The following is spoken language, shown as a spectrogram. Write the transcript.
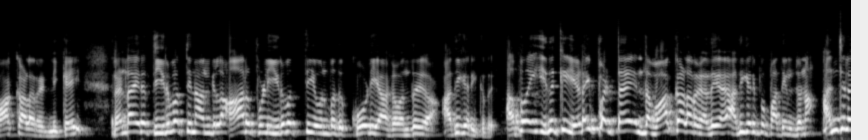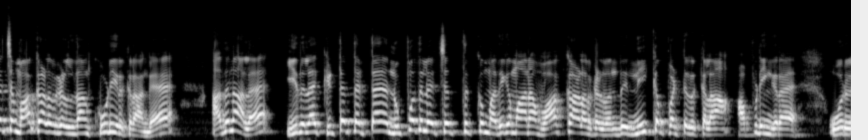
வாக்காளர் எண்ணிக்கை ரெண்டாயிரத்தி இருபத்தி நான்கில் ஆறு புள்ளி இருபத்தி ஒன்பது கோடியாக வந்து அதிகரிக்குது. அப்போ இதுக்கு இடைப்பட்ட இந்த வாக்காளர் அதிக அதிகரிப்பு பார்த்தீங்கன்னு சொன்னால் அஞ்சு லட்சம் வாக்காளர்கள் தான் கூடியிருக்கிறாங்க. அதனால இதுல கிட்டத்தட்ட முப்பது லட்சத்துக்கும் அதிகமான வாக்காளர்கள் வந்து நீக்கப்பட்டிருக்கலாம் அப்படிங்கிற ஒரு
